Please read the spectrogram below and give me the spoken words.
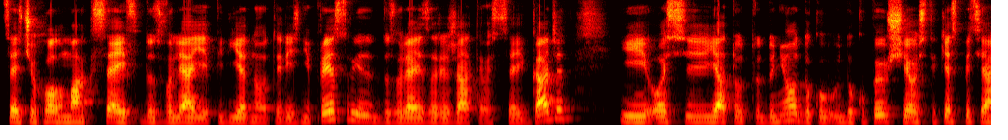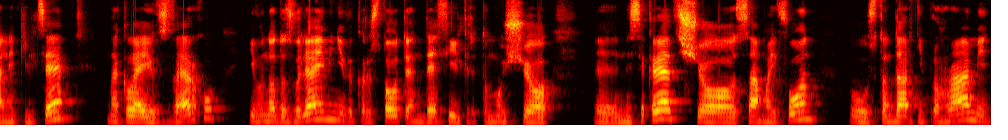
Цей чохол MagSafe дозволяє під'єднувати різні пристрої, дозволяє заряджати ось цей гаджет. І ось я тут до нього докупив ще ось таке спеціальне кільце, наклеїв зверху, і воно дозволяє мені використовувати ND-фільтри, тому що е, не секрет, що сам iPhone у стандартній програмі,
